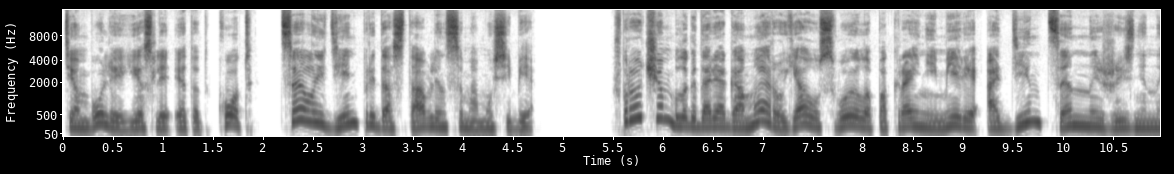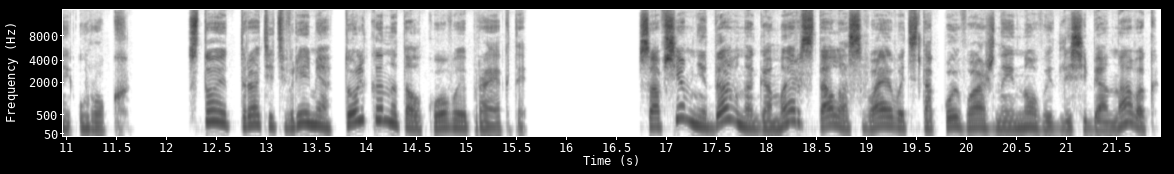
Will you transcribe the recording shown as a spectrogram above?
Тем более, если этот кот целый день предоставлен самому себе. Впрочем, благодаря Гомеру я усвоила по крайней мере один ценный жизненный урок. Стоит тратить время только на толковые проекты. Совсем недавно Гомер стал осваивать такой важный и новый для себя навык,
